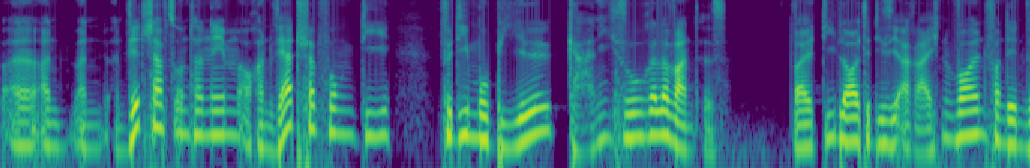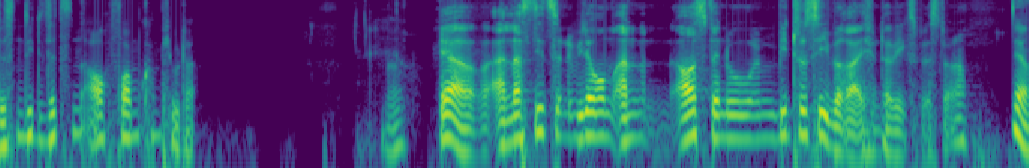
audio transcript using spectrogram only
äh, an, an, an Wirtschaftsunternehmen, auch an Wertschöpfung, die für die mobil gar nicht so relevant ist. Weil die Leute, die sie erreichen wollen, von denen wissen sie, die sitzen auch vorm Computer. Ne? Ja, anders sieht es wiederum an, aus, wenn du im B2C-Bereich unterwegs bist, oder? Ja,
